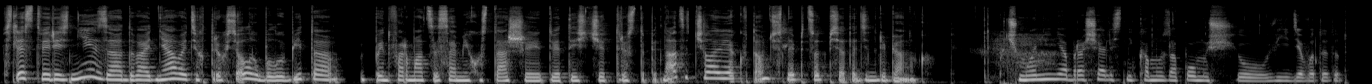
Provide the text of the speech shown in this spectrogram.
Вследствие резни за два дня в этих трех селах было убито, по информации самих усташей, 2315 человек, в том числе 551 ребенок. Почему они не обращались никому за помощью, видя вот этот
